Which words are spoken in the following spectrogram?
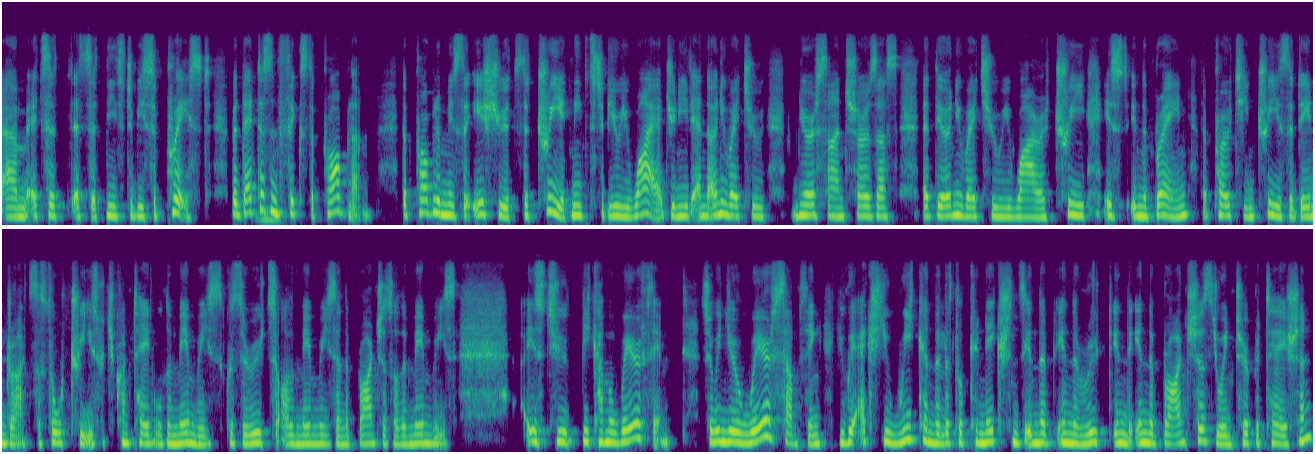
um, it's, a, it's, it needs to be suppressed. But that doesn't fix the problem. The problem is the issue. It's the tree. It needs to be rewired. You need, and the only way to neuroscience shows us that the only way to rewire a tree is in the brain. The protein trees, the dendrites, the thought trees, which contain all the memories, because the roots are the memories and the branches are the memories is to become aware of them. So when you're aware of something, you actually weaken the little connections in the in the root in the in the branches, your interpretation,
